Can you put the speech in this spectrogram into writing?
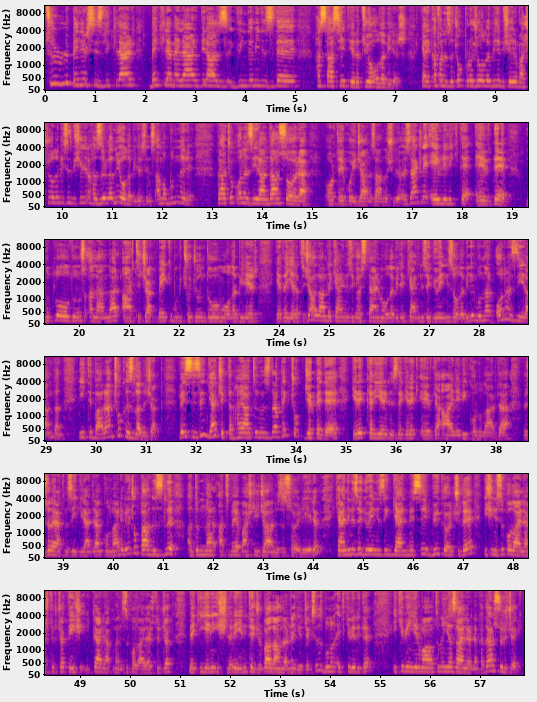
türlü belirsizlikler, beklemeler, biraz gündeminizde hassasiyet yaratıyor olabilir. Yani kafanızda çok proje olabilir, bir şeylere başlıyor olabilirsiniz, bir şeylere hazırlanıyor olabilirsiniz. Ama bunları daha çok 10 Haziran'dan sonra ortaya koyacağınız anlaşılıyor. Özellikle evlilikte, evde, mutlu olduğunuz alanlar artacak. Belki bu bir çocuğun doğumu olabilir ya da yaratıcı alanda kendinizi gösterme olabilir, kendinize güveniniz olabilir. Bunlar 10 Haziran'dan itibaren çok hızlanacak ve sizin gerçekten hayatınızda pek çok cephede gerek kariyerinizde gerek evde ailevi konularda özel hayatınızı ilgilendiren konularda bile çok daha hızlı adımlar atmaya başlayacağınızı söyleyelim. Kendinize güveninizin gelmesi büyük ölçüde işinizi kolaylaştıracak, değişiklikler yapmanızı kolaylaştıracak. Belki yeni işlere, yeni tecrübe alanlarına gireceksiniz. Bunun etkileri de 2026'nın yaz aylarına kadar sürecek.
